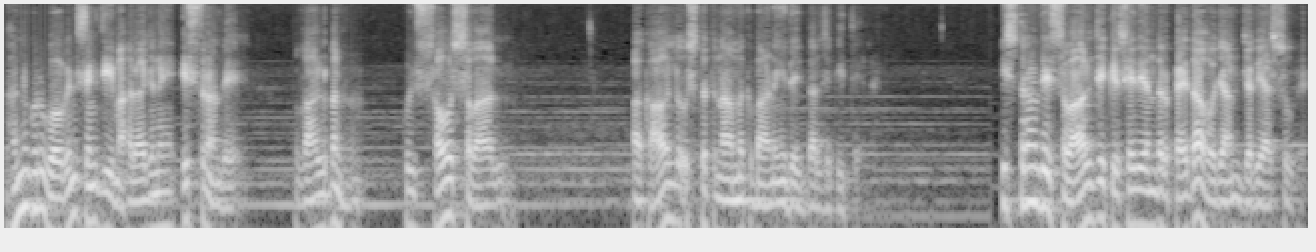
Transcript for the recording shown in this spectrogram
ਧੰਨ ਗੁਰੂ ਗੋਬਿੰਦ ਸਿੰਘ ਜੀ ਮਹਾਰਾਜ ਨੇ ਇਸ ਤਰ੍ਹਾਂ ਦੇ ਗਾਲਬਨ ਕੋਈ 100 ਸਵਾਲ ਅਕਾਲ ਉਸਤਤ ਨਾਮਕ ਬਾਣੀ ਦੇ ਦਰਜ ਕੀਤੇ ਨੇ। ਇਸ ਤਰ੍ਹਾਂ ਦੇ ਸਵਾਲ ਜੇ ਕਿਸੇ ਦੇ ਅੰਦਰ ਪੈਦਾ ਹੋ ਜਾਣ, ਜਗਿਆਸੂ ਹੈ।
